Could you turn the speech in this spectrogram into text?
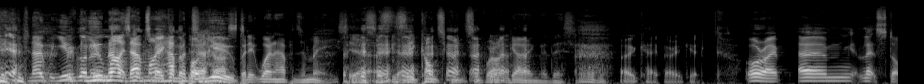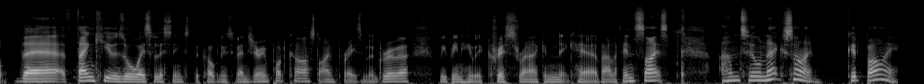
no, but you We've got an you might that might make on the happen to you, but it won't happen to me. So Yeah, this, is- this is the consequence of where I'm going with this. okay, very good. All right, um, let's stop there. Thank you, as always, for listening to the Cognitive Engineering Podcast. I'm Fraser McGruer. We've been here with Chris Ragg and Nick Hare of Aleph Insights. Until next time, Goodbye.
